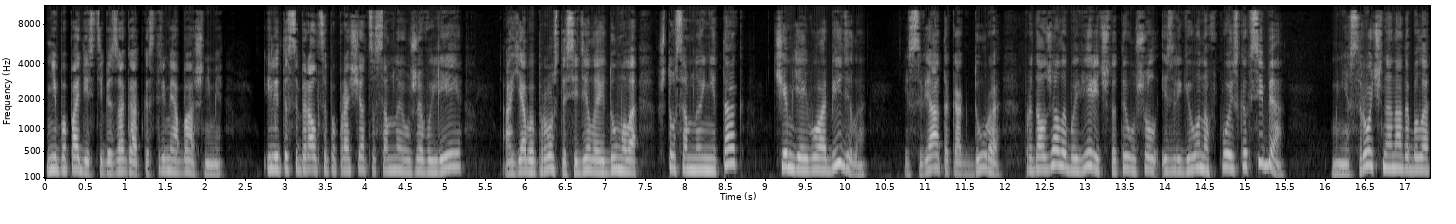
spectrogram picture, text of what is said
не попадись тебе загадка с тремя башнями? Или ты собирался попрощаться со мной уже в Илее?» А я бы просто сидела и думала, что со мной не так, чем я его обидела, и свято, как дура, продолжала бы верить, что ты ушел из легиона в поисках себя. Мне срочно надо было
